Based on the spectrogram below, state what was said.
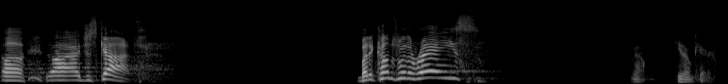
uh, I just got. But it comes with a raise. He don't care.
